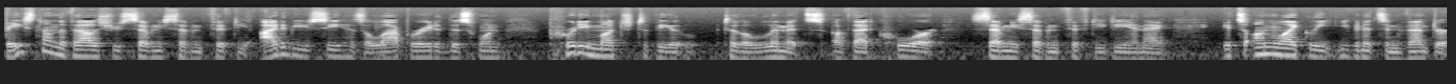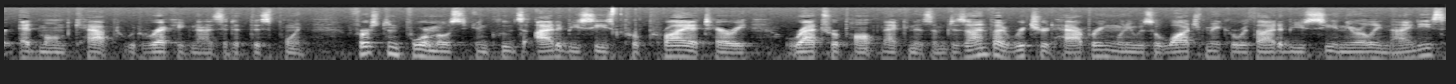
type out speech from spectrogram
Based on the Valjoux 7750, IWC has elaborated this one pretty much to the, to the limits of that core 7750 DNA. It's unlikely even its inventor, Edmond Capt, would recognize it at this point. First and foremost includes IWC's proprietary Rattrapant mechanism. Designed by Richard Habring when he was a watchmaker with IWC in the early 90s,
